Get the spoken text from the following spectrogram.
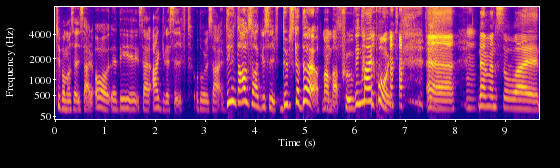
Typ om man säger så här, "Åh, det är så här aggressivt och då är det så här, det är inte alls aggressivt, du ska dö. Man bara, proving my point. eh, Nej men så, eh,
